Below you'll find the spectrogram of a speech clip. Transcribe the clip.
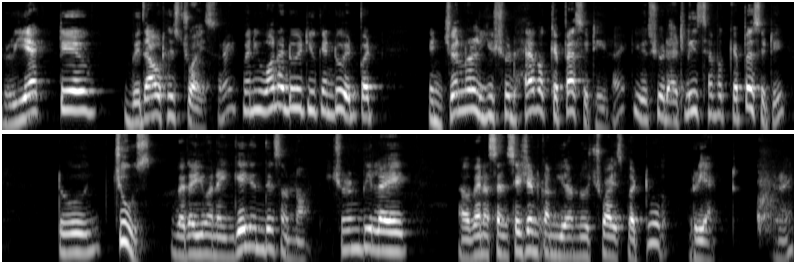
reactive without his choice right? When you want to do it you can do it but in general you should have a capacity right? You should at least have a capacity to choose whether you want to engage in this or not. It shouldn't be like uh, when a sensation comes you have no choice but to react right?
